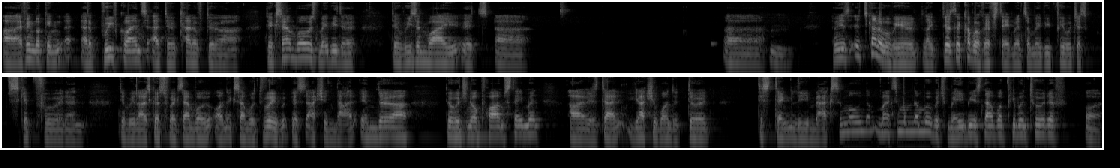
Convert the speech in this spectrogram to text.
Uh, I think looking at a brief glance at the kind of the uh, the examples, maybe the the reason why it's uh, uh, hmm. I mean, it's, it's kind of weird. Like, there's a couple of if statements, or maybe people just skip through it and didn't realize. Because, for example, on example three, it's actually not in the uh, the original problem statement. Is that you actually want the third distinctly maximum maximum number, which maybe is not what people intuitive or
